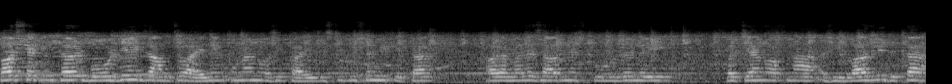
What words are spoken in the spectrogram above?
ਫਸਟ ਸੈਕਿੰਡ ਥਰਡ ਬੋਰਡ ਦੀਆਂ ਐਗਜ਼ਾਮ ਚੋਂ ਆਏ ਨੇ, ਉਹਨਾਂ ਨੂੰ ਅਸੀਂ ਪ੍ਰਾਈਜ਼ ਡਿਸਟ੍ਰੀਬਿਊਸ਼ਨ ਵੀ ਕੀਤਾ ਔਰ ਐਮਐਲਏ ਸਾਹਿਬ ਨੇ ਸਕੂਲ ਦੇ ਲਈ ਬੱਚਿਆਂ ਨੂੰ ਆਪਣਾ ਆਸ਼ੀਰਵਾਦ ਵੀ ਦਿੱਤਾ।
